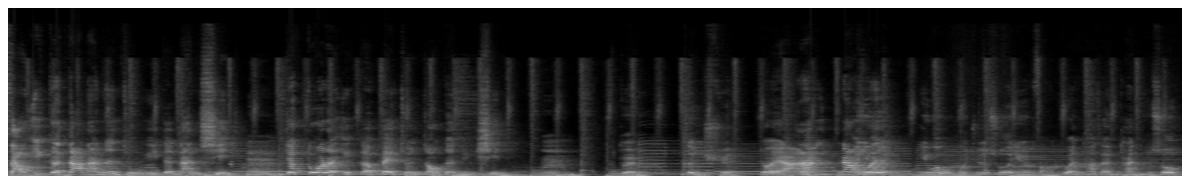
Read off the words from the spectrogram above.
少一个大男人主义的男性，嗯，就多了一个被尊重的女性，嗯，对，正确，对啊，那那因为因为我会觉得说，因为法官他在判的时候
